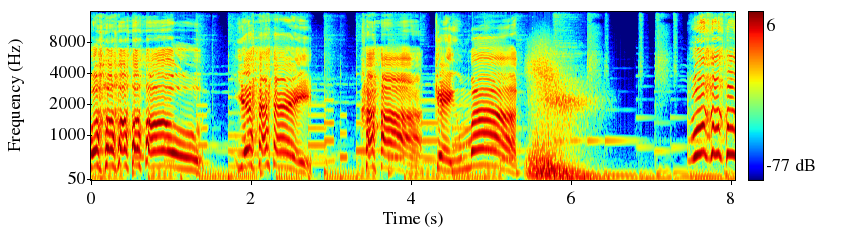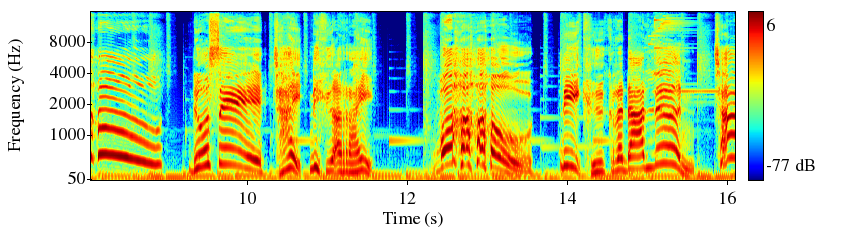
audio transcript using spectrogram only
ว้าวเย้ฮ่าฮ่าเก่งมากว้าวดูสิ ใช่ นี่คืออะไร ว้าว นี่คือกระดานลื่น ใช่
